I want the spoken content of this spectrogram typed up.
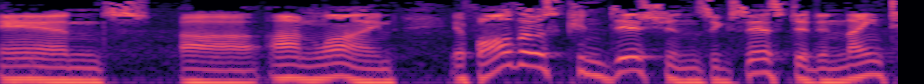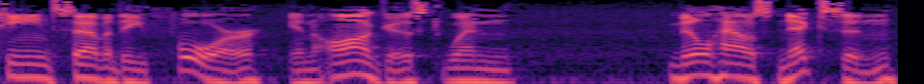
and uh, online. If all those conditions existed in 1974 in August when Milhous Nixon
